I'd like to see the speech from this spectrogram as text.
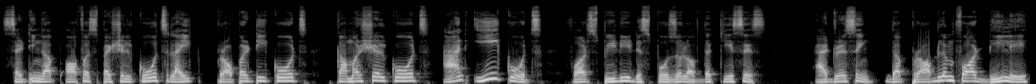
Setting up of a special courts like property courts, commercial courts and e-courts for speedy disposal of the cases. Addressing the problem for delay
